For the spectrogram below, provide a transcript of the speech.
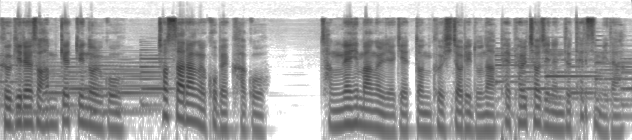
그 길에서 함께 뛰놀고 첫사랑을 고백하고 장래 희망을 얘기했던 그 시절이 눈앞에 펼쳐지는 듯 했습니다.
